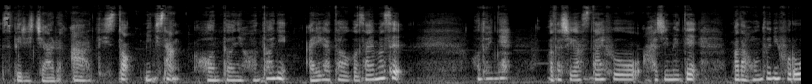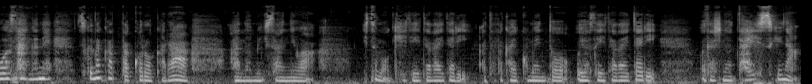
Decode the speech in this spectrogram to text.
スピリチュアルアーティストミキさん本当に本当にありがとうございます。本当にね私がスタイフを始めてまだ本当にフォロワーさんがね少なかった頃からあのミキさんにはいつも聞いていただいたり温かいコメントをお寄せいただいたり私の大好きな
